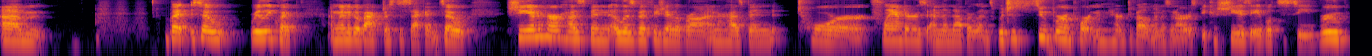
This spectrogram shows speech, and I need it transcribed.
um but so really quick i'm going to go back just a second so she and her husband, Elizabeth Vigée Lebrun, and her husband tour Flanders and the Netherlands, which is super important in her development as an artist because she is able to see Rub-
